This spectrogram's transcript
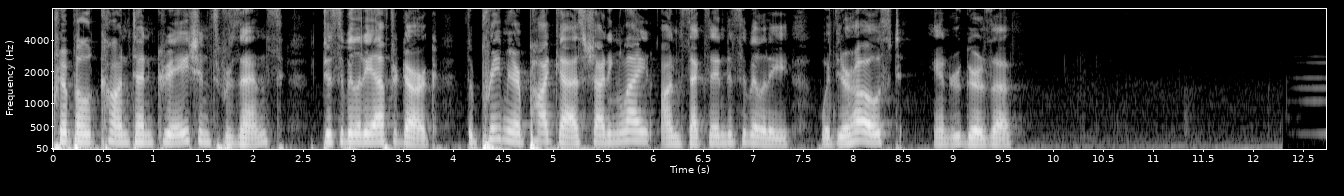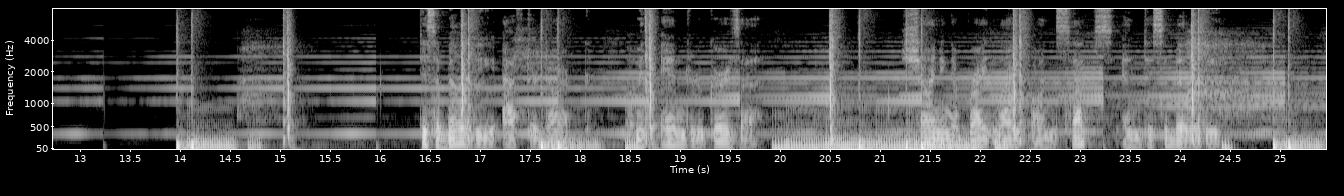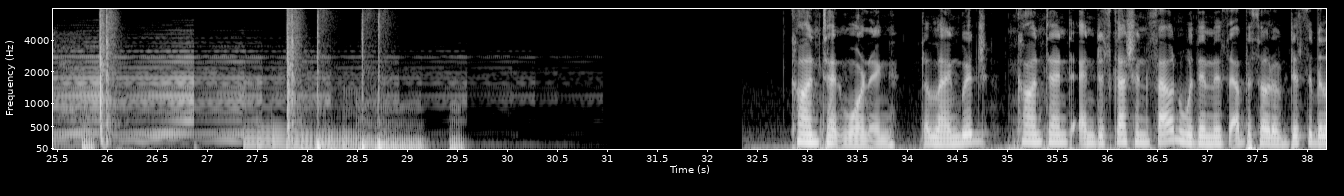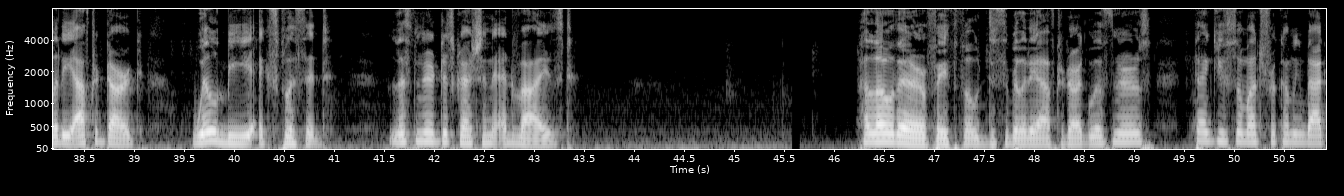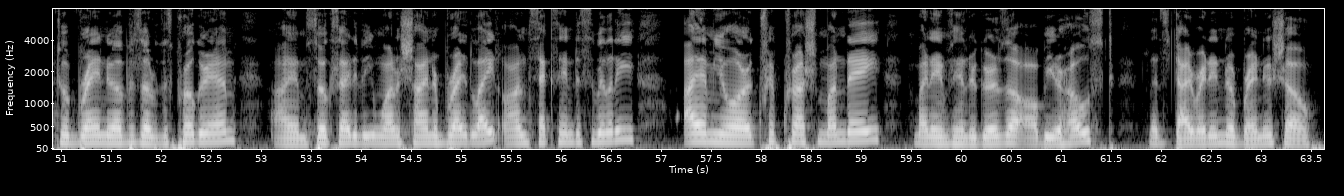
Cripple Content Creations presents Disability After Dark, the premier podcast shining light on sex and disability, with your host, Andrew Gurza. Disability After Dark with Andrew Gurza, Shining a bright light on sex and disability. Content warning. The language, content, and discussion found within this episode of Disability After Dark will be explicit. Listener discretion advised. Hello there, faithful Disability After Dark listeners. Thank you so much for coming back to a brand new episode of this program. I am so excited that you want to shine a bright light on sex and disability. I am your Crip Crush Monday. My name's Andrew Gurza. I'll be your host. Let's dive right into a brand new show.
